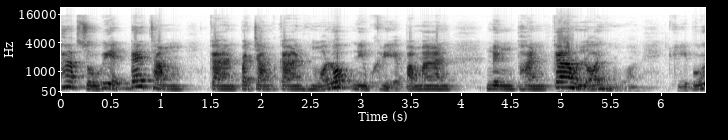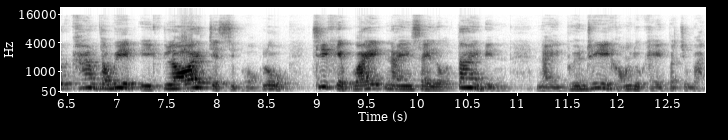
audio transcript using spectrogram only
ภาพโซเวียตได้ทำการประจำการหัวลบนิวเคลียร์ประมาณ 1,900 หัวขีปนาวุธข้ามทวีปอีก 176 ลูก ที่เก็บไว้ในไซโลใต้ดินในพื้นที่ของยูเครนปัจจุบัน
